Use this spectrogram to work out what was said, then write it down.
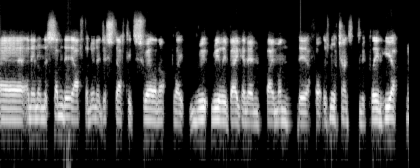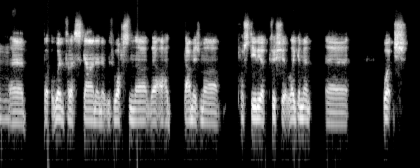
Uh, and then on the Sunday afternoon, it just started swelling up like re- really big. And then by Monday, I thought there's no chance to me playing here. Mm-hmm. Uh, but I went for a scan, and it was worse than that. That I had damaged my posterior cruciate ligament, uh, which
